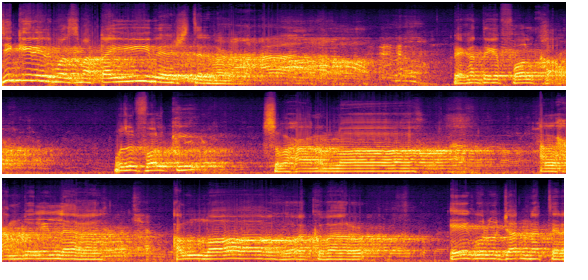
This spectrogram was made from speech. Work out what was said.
জিকিরের মজমাটাই বেহেস্তের বাগান। এখান থেকে ফল খাও। হুজুর ফল কি? সুবহানাল্লাহ। আলহামদুলিল্লাহ। আল্লাহ আকবার। এগুলো জান্নাতের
